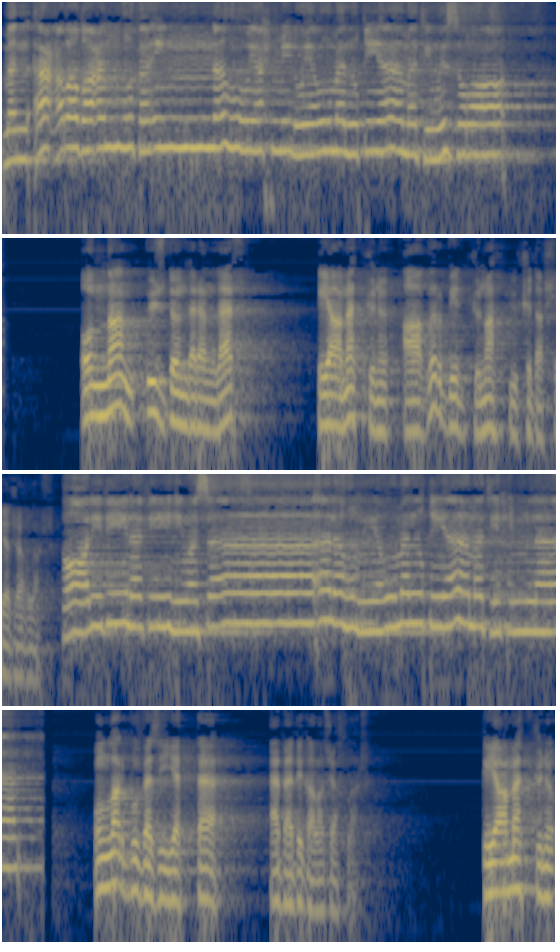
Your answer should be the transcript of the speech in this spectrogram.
من أعرض عنه فإنه يحمل يوم القيامة وزرا Ondan üz döndərənlər qiyamət günü ağır bir günah yükü daşıyacaqlar. Xalidinə fihi və səələhum yevməl qiyaməti himlə. Onlar bu vəziyyətdə əbədi qalacaqlar. Qiyamət günü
